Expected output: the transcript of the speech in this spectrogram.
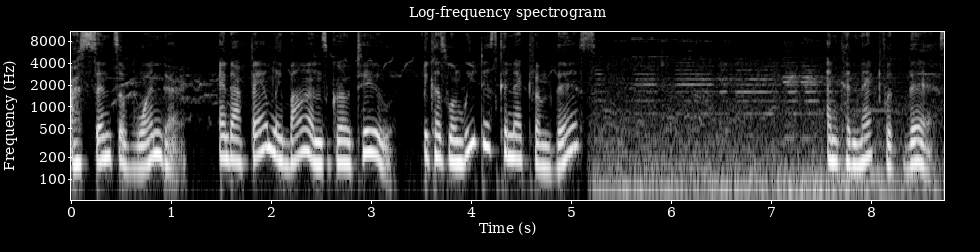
our sense of wonder, and our family bonds grow too. Because when we disconnect from this and connect with this,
